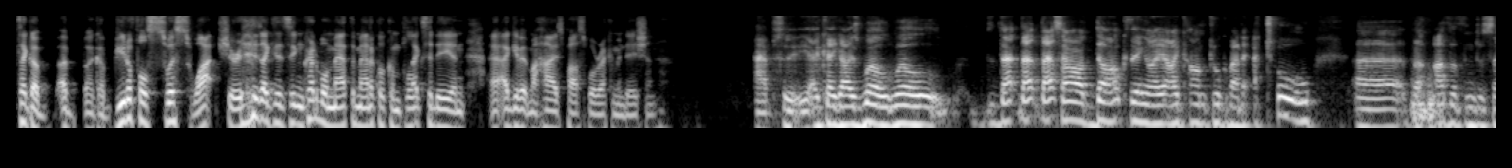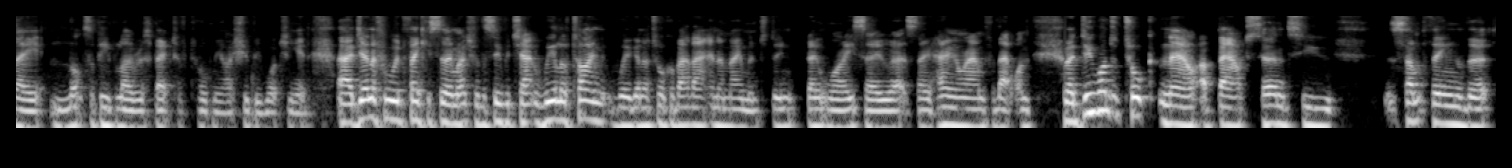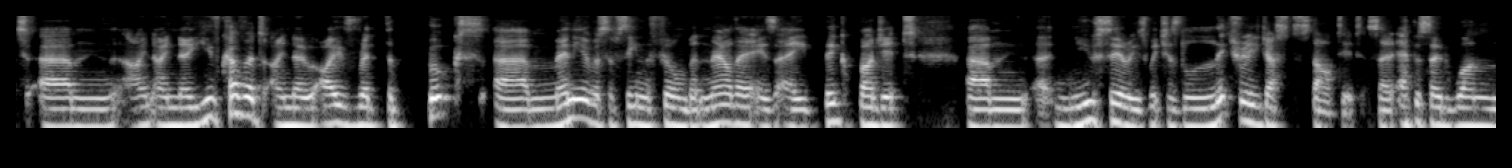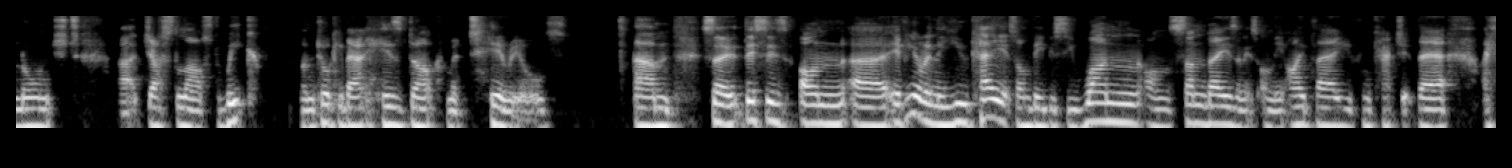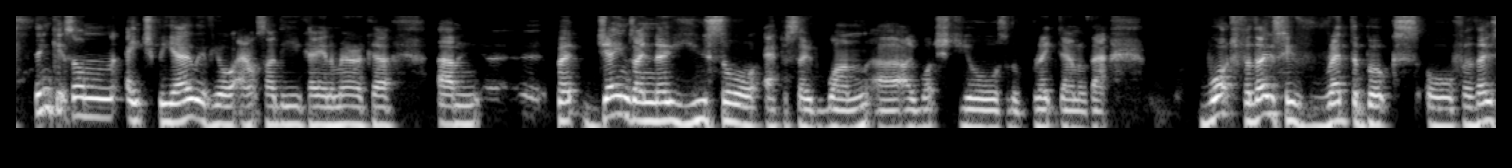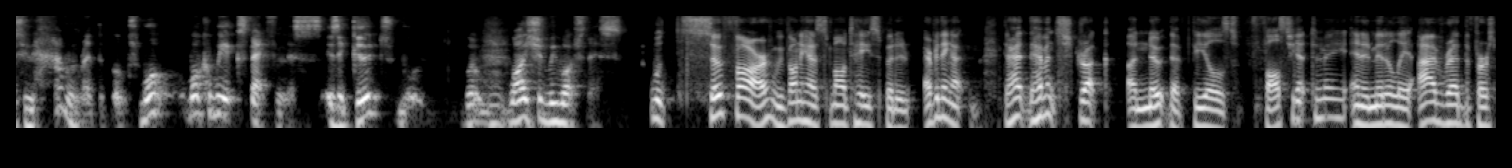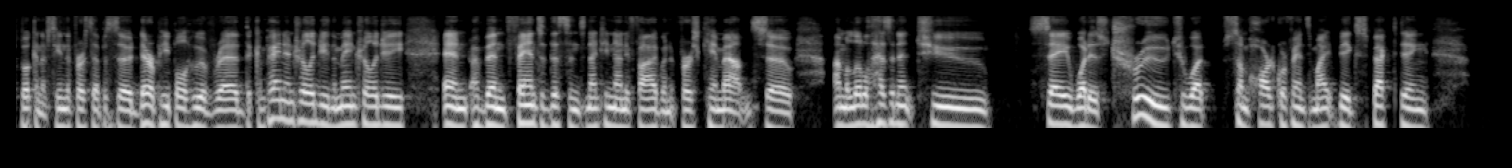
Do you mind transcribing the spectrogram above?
It's like a, a like a beautiful Swiss watch, or it's like this incredible mathematical complexity, and I, I give it my highest possible recommendation. Absolutely. Okay, guys. Well, well, that that that's our dark thing. I I can't talk about it at all uh, but other than to say, lots of people I respect have told me I should be watching it. Uh, Jennifer Wood, thank you so much for the super chat. Wheel of Time, we're going to talk about that in a moment. Don't don't worry. So uh, so hang around for that one. But I do want to talk now about turn to something that um, I, I know you've covered. I know I've read the books. Uh, many of us have seen the film, but now there is a big budget um, new series which has literally just started. So, episode one launched uh, just last week. I'm talking about His Dark Materials. Um, so this is on. Uh, if you're in the UK, it's on BBC One on Sundays, and it's on the iPlayer. You can catch it there. I think it's on HBO if you're outside the UK in America. Um, but James, I know you saw episode one. Uh, I watched your sort of breakdown of that. What for those who've read the books, or for those who haven't read the books, what what can we expect from this? Is it good? Why should we watch this? Well, so far we've only had a small taste, but it, everything I, they, ha- they haven't struck a note that feels false yet to me. And admittedly, I've read the first book and I've seen the first episode. There are people who have read the companion trilogy, the main trilogy, and have been fans of this since 1995 when it first came out. And so I'm a little hesitant to say what is true to what some hardcore fans might be expecting.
